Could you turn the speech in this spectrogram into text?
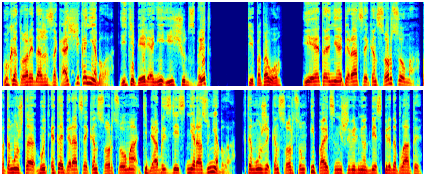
у которой даже заказчика не было, и теперь они ищут сбыт? Типа того. И это не операция консорциума, потому что, будь это операция консорциума, тебя бы здесь ни разу не было. К тому же консорциум и пальцем не шевельнет без предоплаты.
